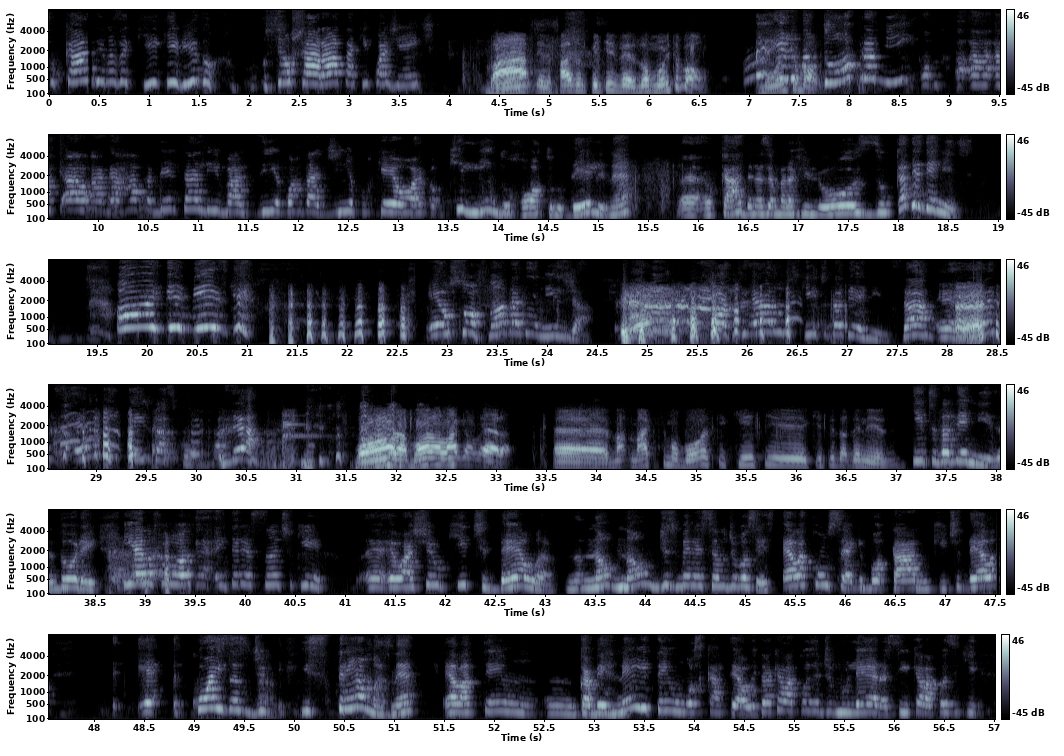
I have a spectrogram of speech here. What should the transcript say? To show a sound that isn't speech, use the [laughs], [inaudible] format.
Renato Cárdenas aqui, querido. O seu xará tá aqui com a gente. Bah, ele faz um petit verdot muito bom. Muito ele bom. mandou para mim. A, a, a, a, garrafa dele tá ali vazia, guardadinha, porque eu, que lindo o rótulo dele, né? É, o Cárdenas é maravilhoso. Cadê Denise? Oi, Denise! Que... [laughs] eu sou fã da Denise já. Só quero os kits da Denise, tá? É, ela, ela que entende das coisas, tá certo? Bora, bora lá, galera. É, Máximo Bosque, kit, kit da Denise. Kit da Denise, adorei. E ela falou, é interessante que é, eu achei o kit dela, não, não desmerecendo de vocês, ela consegue botar no kit dela é, coisas de, extremas, né? Ela tem um, um cabernet e tem um moscatel. Então, aquela coisa de mulher, assim, aquela coisa que.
